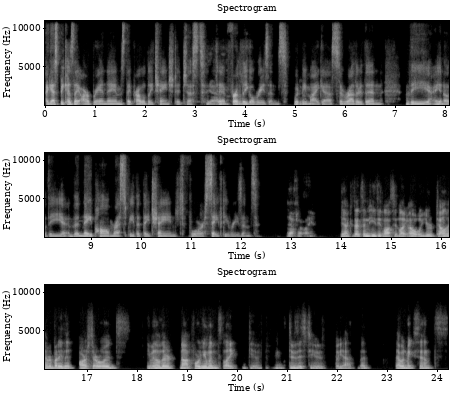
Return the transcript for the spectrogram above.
I guess because they are brand names, they probably changed it just yeah. to, for legal reasons. Would yeah. be my guess, rather than the you know the the napalm recipe that they changed for safety reasons. Definitely. Yeah, because that's an easy lawsuit. Like, oh, well, you're telling everybody that our steroids, even though they're not for humans, like give do this to you. So yeah, that that would make sense.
